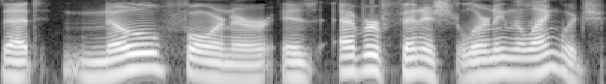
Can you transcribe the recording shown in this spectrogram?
that no foreigner is ever finished learning the language.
